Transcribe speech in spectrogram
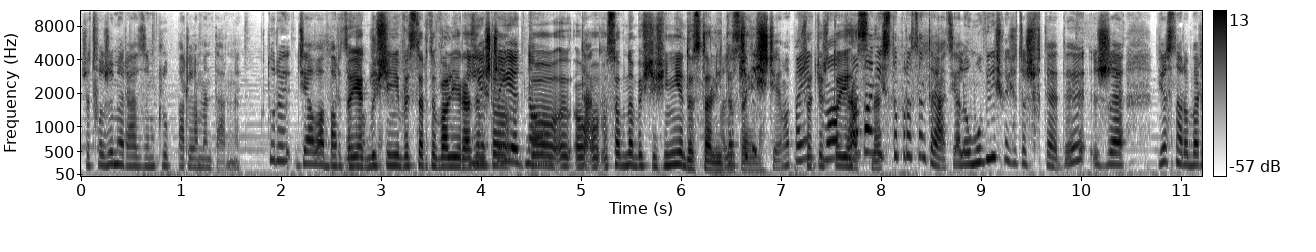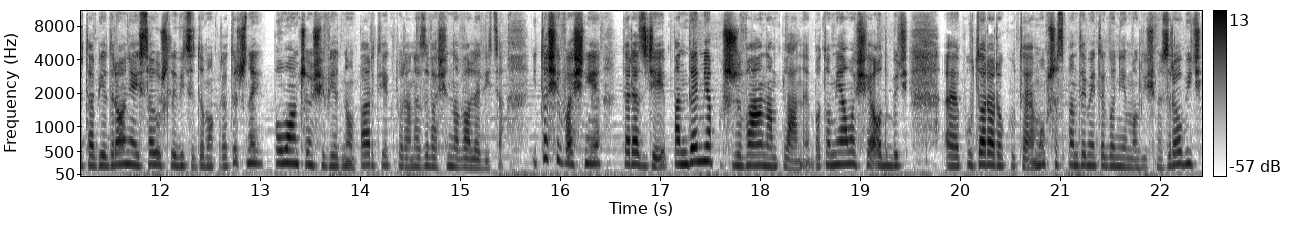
że tworzymy razem klub parlamentarny, który działa bardzo no, dobrze. No jakbyście nie wystartowali razem, to, jedno, to tak. osobno byście się nie dostali ale do Sejmu. Oczywiście, ma pani, Przecież to ma, jasne. ma pani 100% racji, ale umówiliśmy się też wtedy, że Wiosna Roberta Biedronia i Sojusz Lewicy Demokratycznej połączą się w jedną partię, która nazywa się Nowa Lewica. I to się właśnie teraz dzieje. Pandemia pokrzyżowała nam plany, bo to miało się odbyć e, półtora roku temu. Przez pandemię tego nie mogliśmy zrobić.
